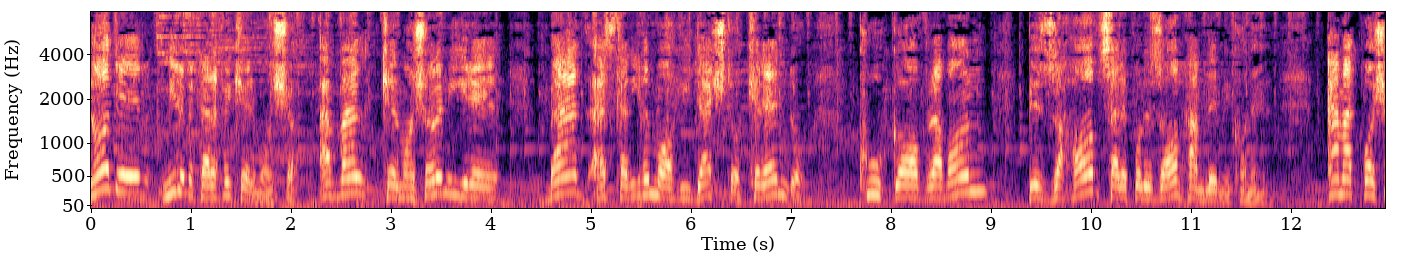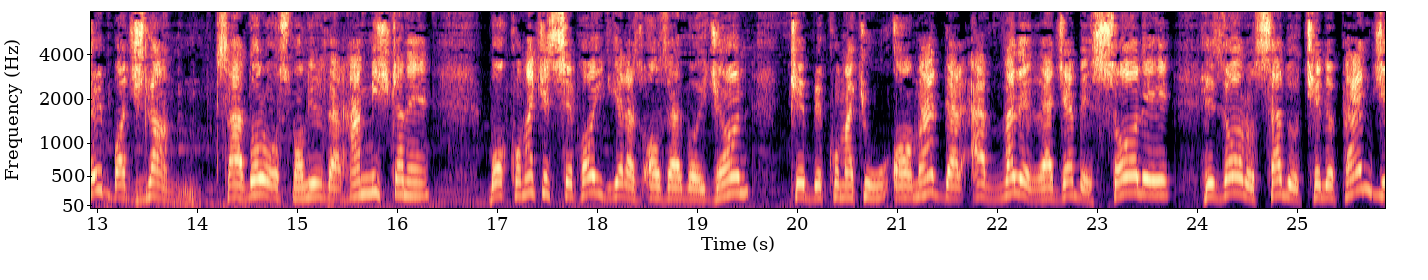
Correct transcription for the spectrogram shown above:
نادر میره به طرف کرمانشاه. اول کرمانشاه رو می‌گیره بعد از طریق ماهیدشت و کرند و کوه گاوروان به زهاب سر پل زهاب حمله می‌کنه. احمد پاشای باجلان سردار عثمانی رو در هم میشکنه با کمک سپاهی دیگر از آذربایجان که به کمک او آمد در اول رجب سال 1145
